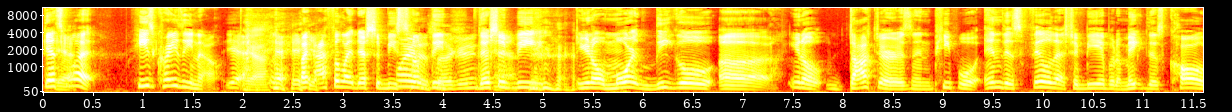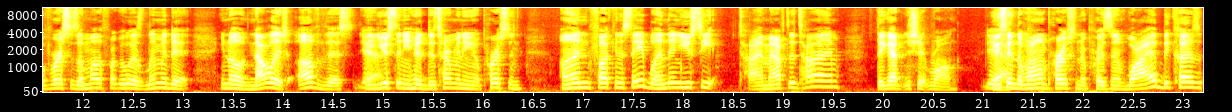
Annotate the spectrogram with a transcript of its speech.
Guess Yeah. what? He's crazy now. yeah. Yeah. Like I feel like there should be Wait something. There should Yeah. be, you know, more legal, uh, you know, doctors and people in this field that should be able to make this call versus a motherfucker who has limited, you know, knowledge of this. Yeah. And you're sitting here determining a person unfucking stable, and then you see time after time they got the shit wrong. Yeah. You send the wrong person to prison. Why? Because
